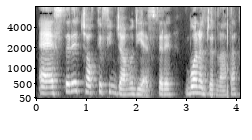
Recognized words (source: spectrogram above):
è essere ciò che fingiamo di essere. Buona giornata.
